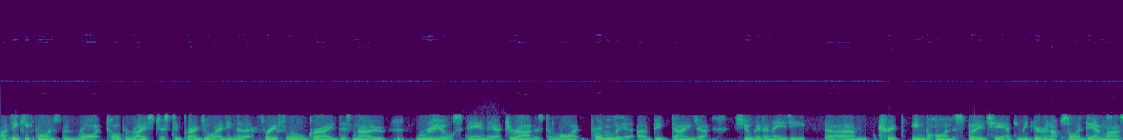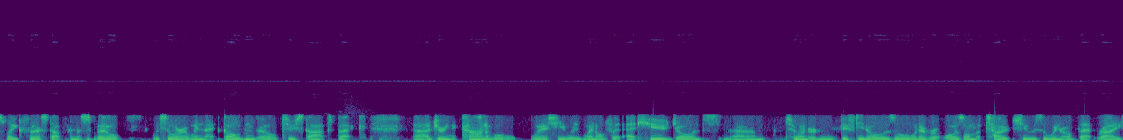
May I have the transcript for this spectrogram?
I think he finds the right type of race just to graduate into that free for all grade. There's no real standout. Gerarda's Delight, probably a, a big danger. She'll get an easy um, trip in behind the speed. She had to be driven upside down last week, first up from a spell. We saw her win that Golden Girl two starts back uh, during the carnival where she went off at, at huge odds, um, $250 or whatever it was on the tote. She was the winner of that race.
